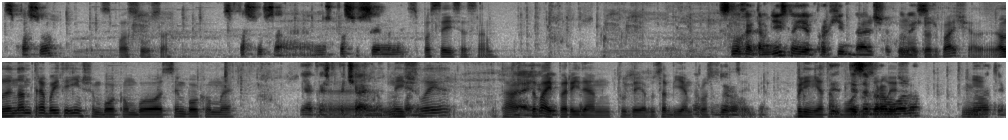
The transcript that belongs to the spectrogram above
Спасу? Спасуса. Спасуса. Ну спасуси мене. Спасися сам. Слухай, там дійсно є прохід далі Ну, кудись. то ж бач, але- нам треба йти іншим боком, бо цим боком ми Якось е, не виходить. йшли. Так, Та, давай перейдемо туди, або заб'ємо На просто на цей бік. Блін, я там Ти, воду ти забрав залишу. воду? Ні. Ну, ти.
